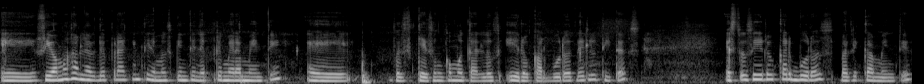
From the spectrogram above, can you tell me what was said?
eh, si vamos a hablar de fracking, tenemos que entender primeramente eh, pues qué son como tal los hidrocarburos de lutitas estos hidrocarburos básicamente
